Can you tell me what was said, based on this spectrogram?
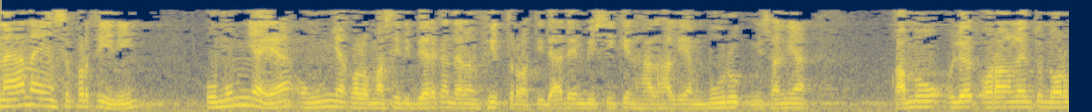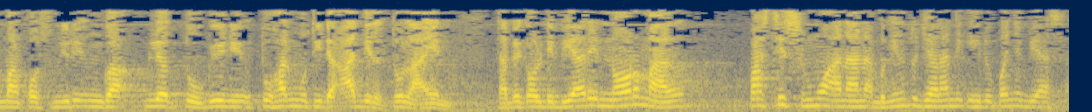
anak-anak yang seperti ini, umumnya ya, umumnya kalau masih dibiarkan dalam fitrah, tidak ada yang bisikin hal-hal yang buruk, misalnya kamu lihat orang lain itu normal, kau sendiri enggak, lihat tuh gini, Tuhanmu tidak adil, itu lain. Tapi kalau dibiarin normal, pasti semua anak-anak begini tuh jalani kehidupannya biasa.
